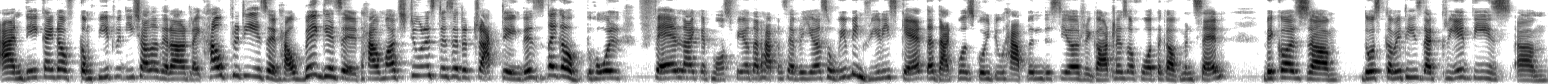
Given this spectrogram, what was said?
and they kind of compete with each other. There are like, how pretty is it? How big is it? How much tourist is it attracting? There's like a whole fair like atmosphere that happens every year. So we've been really scared that that was going to happen this year, regardless of what the government said, because um, those committees that create these um,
